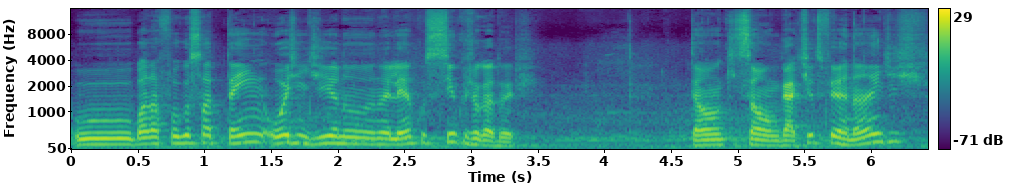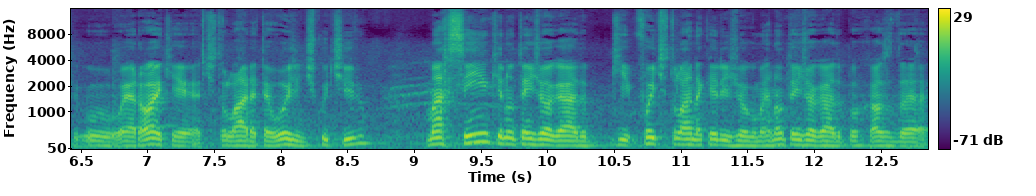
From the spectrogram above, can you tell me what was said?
o Botafogo só tem hoje em dia no, no elenco cinco jogadores. Então, que são Gatito Fernandes, o herói, que é titular até hoje, indiscutível. Marcinho, que não tem jogado, que foi titular naquele jogo, mas não tem jogado por causa da.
